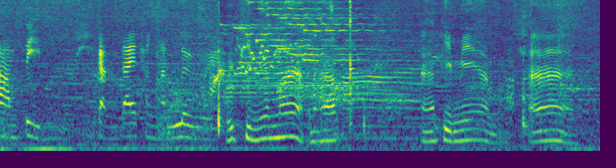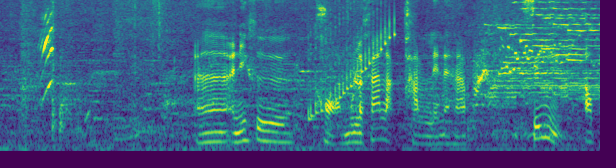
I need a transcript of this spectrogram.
ตามตีมกันได้ทั้งนั้นเลยเฮ้ยพรีเมียมมากนะครับใช่อ่าพรีเมียมอ่าอ่าอันนี้คือของมูลค่าหลักพันเลยนะครับ ซึ่งเอาไป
